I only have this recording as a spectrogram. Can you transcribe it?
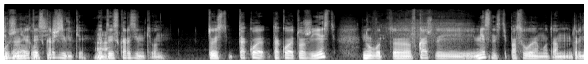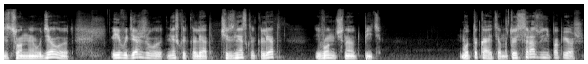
уже не это из корзинки. А. Это из корзинки он. То есть такое, такое тоже есть. Ну вот э, в каждой местности по-своему там традиционно его делают и выдерживают несколько лет. Через несколько лет его начинают пить. Вот такая тема. То есть сразу не попьешь.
